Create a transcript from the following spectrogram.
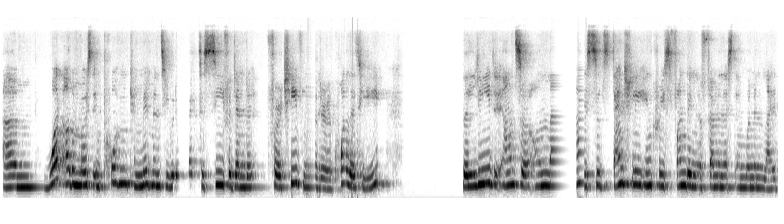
Um, what are the most important commitments you would expect to see for gender for achievement gender equality? The lead answer on that is substantially increased funding of feminist and women-led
